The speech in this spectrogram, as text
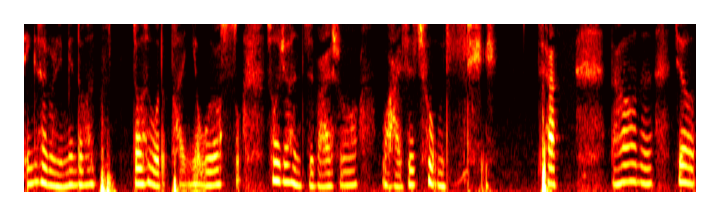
Instagram 里面都是都是我的朋友，我有锁，所以我就很直白说我还是处女，这样。然后呢，就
